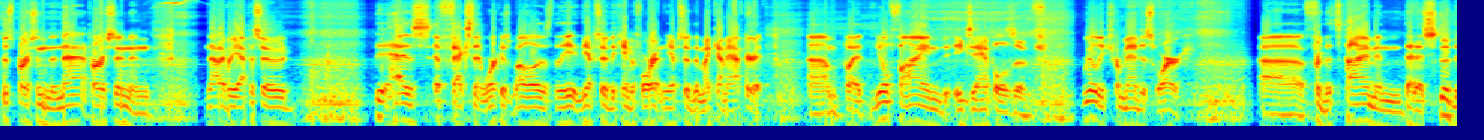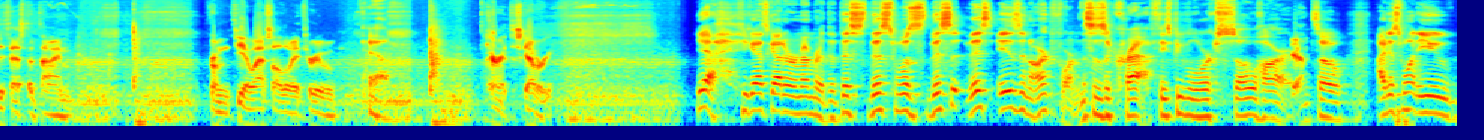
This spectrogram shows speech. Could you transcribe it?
this person than that person, and not every episode it has effects that work as well as the, the episode that came before it and the episode that might come after it. Um, but you'll find examples of really tremendous work uh, for the time and that has stood the test of time from TOS all the way through Yeah. current Discovery. Yeah, you guys got to remember that this this was this this is an art form. This is a craft. These people work so hard, Yeah. and so I just want you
